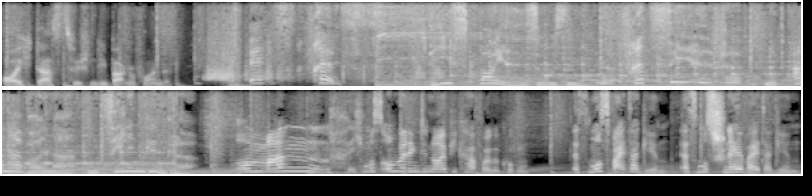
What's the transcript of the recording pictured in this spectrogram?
euch das zwischen die Backen, Freunde. It's Fritz. Die Spoil-Susen. Eine Fritz-Seehilfe. Mit Anna Wollner und Celine Güngler. Oh Mann, ich muss unbedingt die neue PK-Folge gucken. Es muss weitergehen. Es muss schnell weitergehen.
